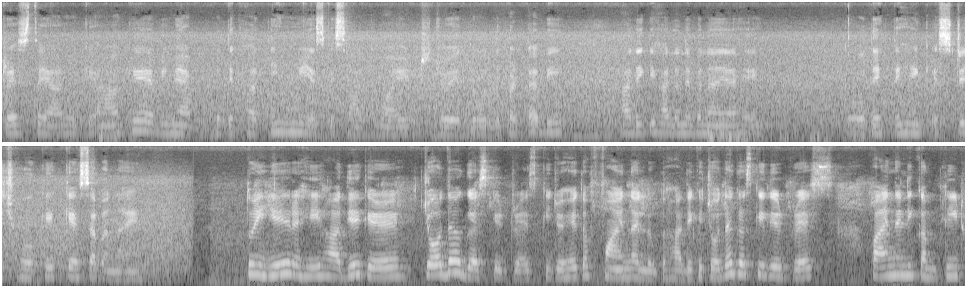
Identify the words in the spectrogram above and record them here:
ड्रेस तैयार होके आ गए अभी मैं आपको दिखाती हूँ, ये इसके साथ वाइट जो है तो दुपट्टा भी हादी की खाला ने बनाया है। तो देखते हैं कि स्टिच होके कैसा बना है। तो ये रही हादिया के चौदह अगस्त की ड्रेस की जो है तो फाइनल लुक हादिया के चौदह अगस्त के लिए ड्रेस फाइनली कंप्लीट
